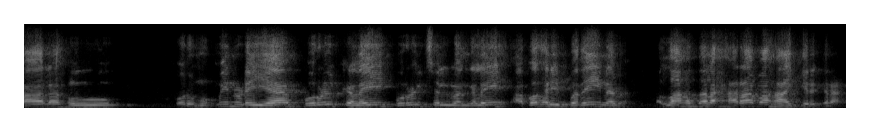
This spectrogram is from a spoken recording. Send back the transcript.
மாலஹு. ஒரு முக்மீனுடைய பொருட்களை பொருள் செல்வங்களை அபகரிப்பதை அல்லாஹால ஹராமாக ஆக்கியிருக்கிறான்.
